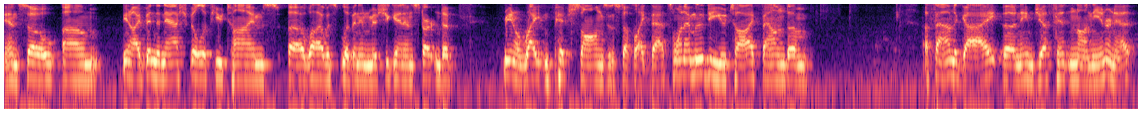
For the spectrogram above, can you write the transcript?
And so, um, you know, I've been to Nashville a few times uh, while I was living in Michigan and starting to, you know, write and pitch songs and stuff like that. So when I moved to Utah, I found um, I found a guy uh, named Jeff Hinton on the internet,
